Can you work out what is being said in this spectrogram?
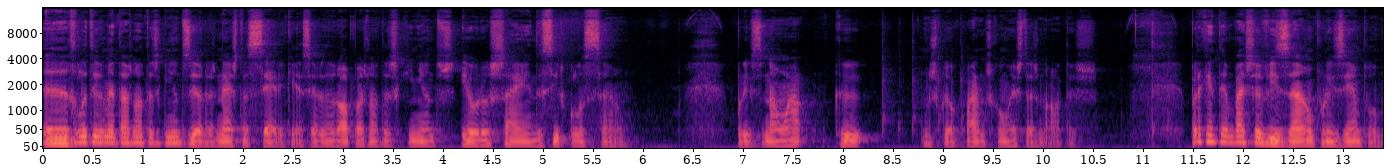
Uh, relativamente às notas de 500 euros, nesta série, que é a série da Europa, as notas de 500 euros saem de circulação. Por isso não há que nos preocuparmos com estas notas. Para quem tem baixa visão, por exemplo,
